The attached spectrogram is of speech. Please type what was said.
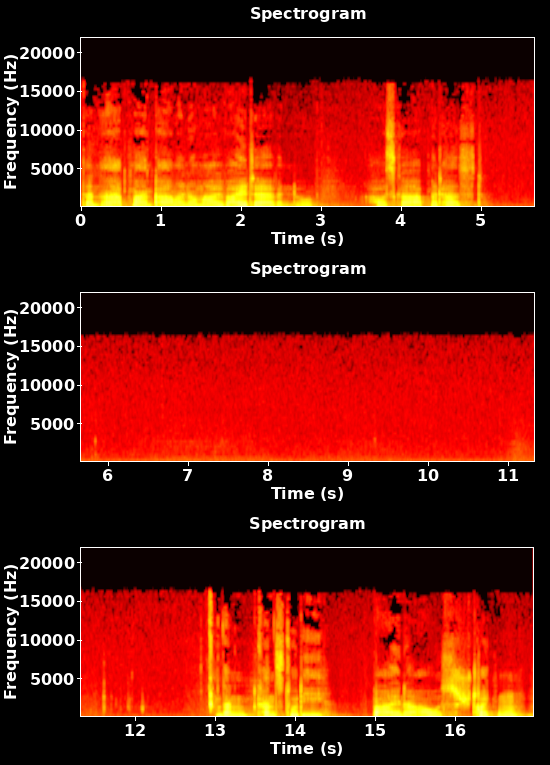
Dann atme ein paar Mal normal weiter, wenn du ausgeatmet hast. Dann kannst du die Beine ausstrecken.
